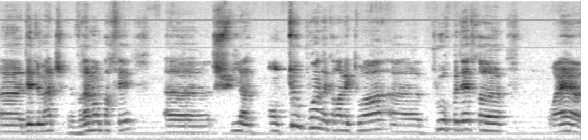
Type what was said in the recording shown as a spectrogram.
euh, des deux matchs, vraiment parfait. Euh, je suis à- en tout point d'accord avec toi euh, pour peut-être euh, ouais, euh,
